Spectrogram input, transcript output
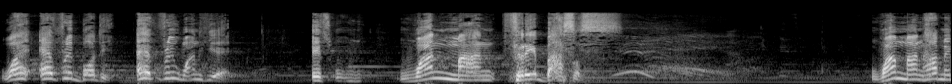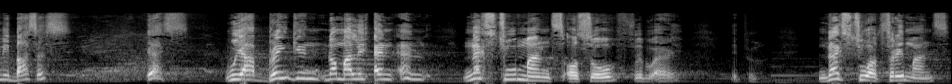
why everybody, everyone here is one man, three buses. One man, how many buses? Yes. We are bringing normally, and, and next two months or so, February, April, next two or three months,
